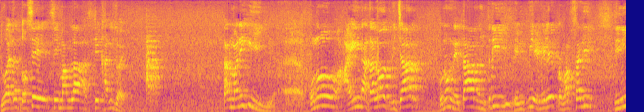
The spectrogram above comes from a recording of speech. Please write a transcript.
দু হাজার দশে সেই মামলা স্টে খারিজ হয়। তার মানে কি? কোনো আইন, আদালত, বিচার, কোনো নেতা, মন্ত্রী, এমপি, এমএলএ, প্রভাবশালী, তিনি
